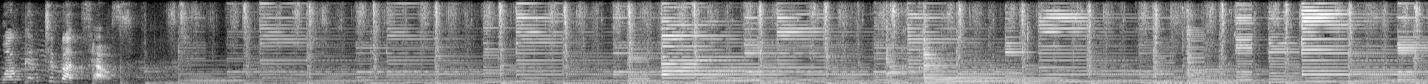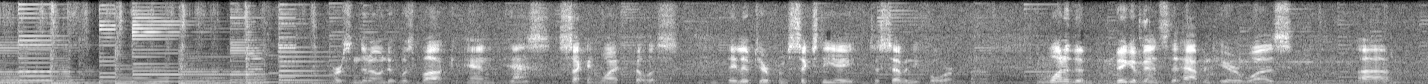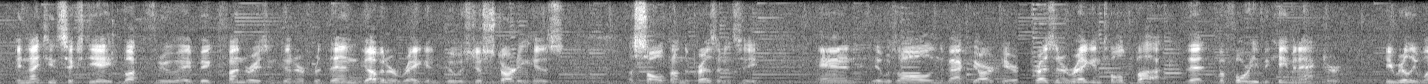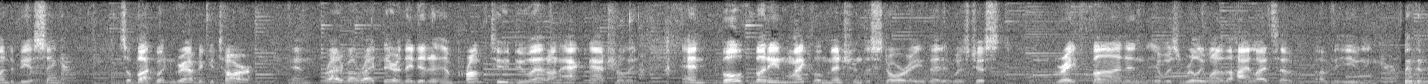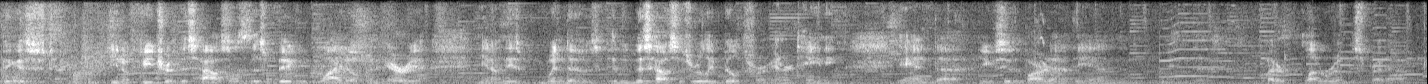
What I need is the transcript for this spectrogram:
Welcome to Buck's house. The person that owned it was Buck and his second wife Phyllis. They lived here from 68 to 74. One of the big events that happened here was um, in 1968, Buck threw a big fundraising dinner for then Governor Reagan, who was just starting his assault on the presidency. And it was all in the backyard here. President Reagan told Buck that before he became an actor, he really wanted to be a singer. So Buck went and grabbed a guitar, and right about right there, they did an impromptu duet on Act Naturally. And both Buddy and Michael mentioned the story that it was just great fun, and it was really one of the highlights of, of the evening here. The biggest, you know, feature of this house is this big, wide open area. You know, these windows. This house is really built for entertaining, and uh, you can see the bar down at the end, and, and uh, quite a lot of room to spread out.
